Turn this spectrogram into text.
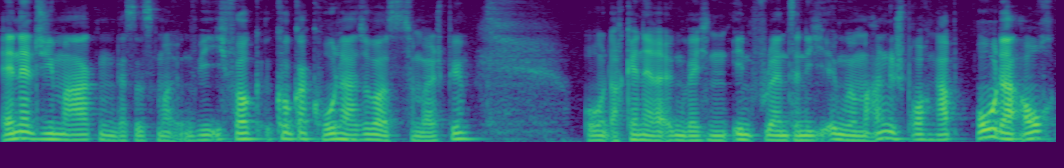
Energy-Marken, das ist mal irgendwie, ich folge Coca-Cola, sowas zum Beispiel. Und auch generell irgendwelchen Influencern, die ich irgendwann mal angesprochen habe. Oder auch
